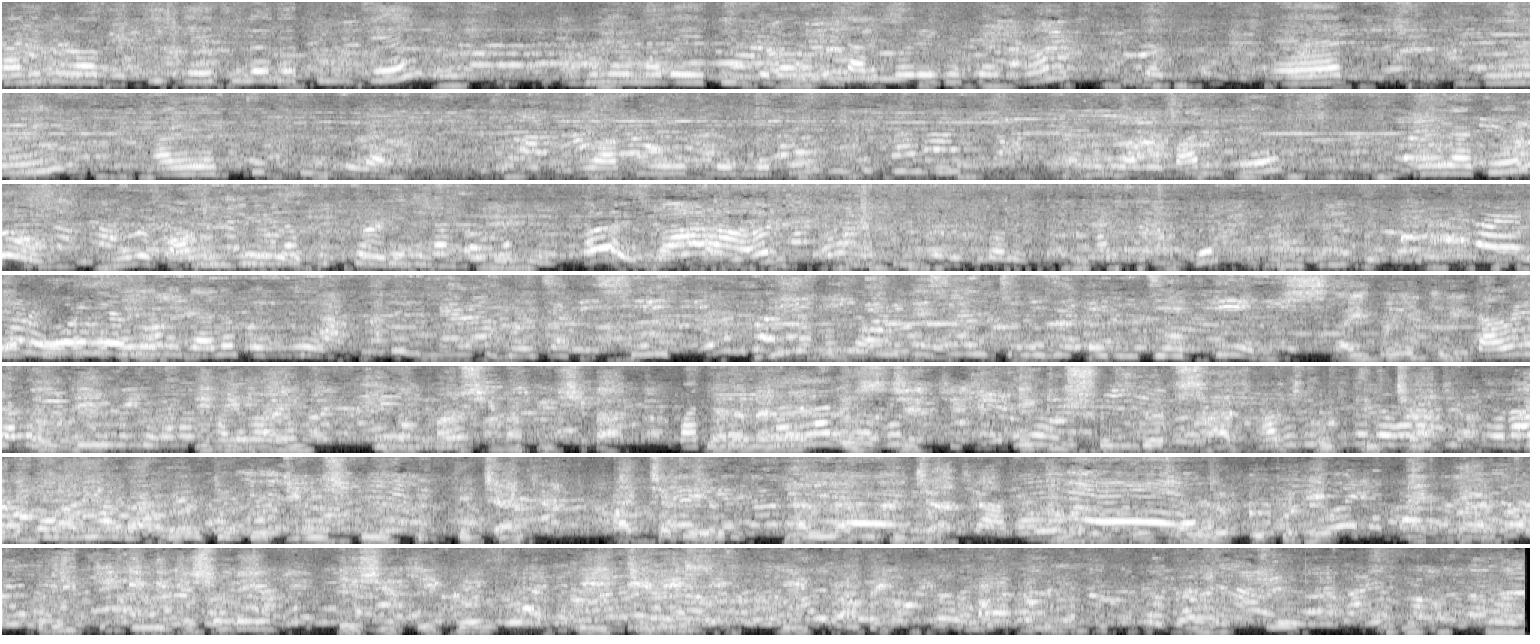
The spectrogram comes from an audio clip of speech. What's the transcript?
বাড়িতে রথটি চেয়েছিল যে তিনটে। ওখানের মধ্যে এই তিনটে বাবুকে করে রেখেছে একদম এক দুই আর হচ্ছে তিনটে গাড়ি রথ গেছিল এগুলোতে? এখন যাব বাড়িতে। হয়ে গেছে। চাউমিন খেয়ে নিলাম ফুচকা খেয়ে নিলাম একটু সুন্দর সাজগোজ করতে চান এবং বাড়ির জিনিসগুলো কিনতে চান বাচ্চাদের খেলনা দিতে চান আমাদের লক্ষ্য করে বিগ ইমিটেশনে এসে দেখুন এই জিনিস কি পাবে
